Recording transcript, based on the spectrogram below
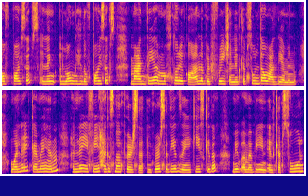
of biceps ال long head of biceps معدية مخترقة عاملة perforation لل capsule ده ومعدية منه. وهنلاقي كمان هنلاقي فيه حاجة اسمها bursa ال bursa ديت زي كيس كده بيبقى ما بين الكبسول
